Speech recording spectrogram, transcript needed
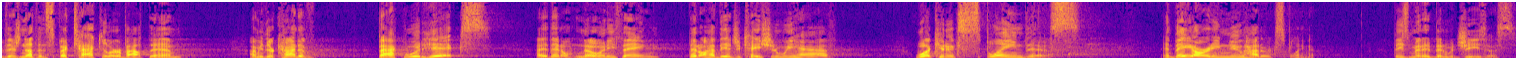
There's nothing spectacular about them. I mean, they're kind of backwood hicks. They don't know anything, they don't have the education we have. What could explain this? And they already knew how to explain it. These men had been with Jesus.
